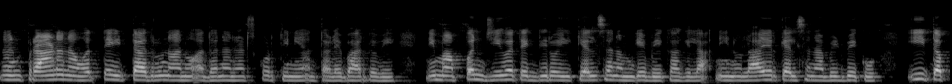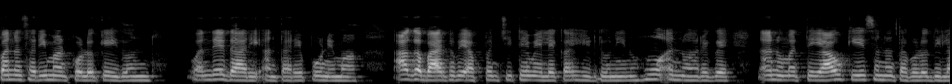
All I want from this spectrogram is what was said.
ನನ್ನ ಪ್ರಾಣನ ಒತ್ತೆ ಇಟ್ಟಾದರೂ ನಾನು ಅದನ್ನು ನಡೆಸ್ಕೊಡ್ತೀನಿ ಅಂತಾಳೆ ಭಾರ್ಗವಿ. ನಿಮ್ಮ ಅಪ್ಪನ ಜೀವ ತೆಗೆದಿರೋ ಈ ಕೆಲಸ ನಮಗೆ ಬೇಕಾಗಿಲ್ಲ. ನೀನು ಲಾಯರ್ ಕೆಲಸನ ಬಿಡಬೇಕು. ಈ ತಪ್ಪನ್ನು ಸರಿ ಮಾಡ್ಕೊಳ್ಳೋಕ್ಕೆ ಇದೊಂದು ಒಂದೇ ದಾರಿ ಅಂತಾರೆ ಪೂರ್ಣಿಮಾ. ಆಗ ಭಾರ್ಗವಿ ಅಪ್ಪನ ಚಿತೆ ಮೇಲೆ ಕೈ ಹಿಡಿದು, ನೀನು ಹ್ಞೂ ಅನ್ನೋವರೆಗೆ ನಾನು ಮತ್ತೆ ಯಾವ ಕೇಸನ್ನು ತಗೊಳ್ಳೋದಿಲ್ಲ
